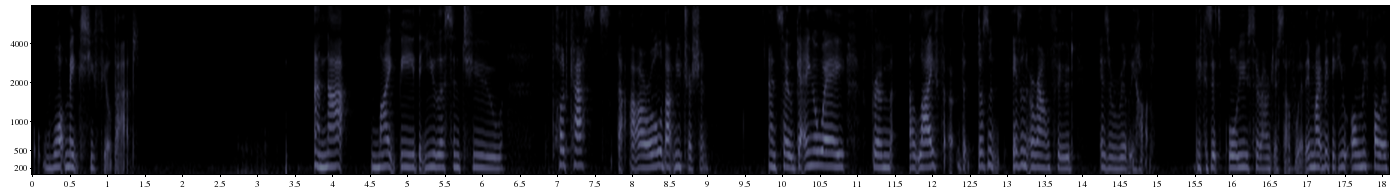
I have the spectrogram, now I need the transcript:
what makes you feel bad. And that might be that you listen to podcasts that are all about nutrition. And so getting away from a life that doesn't isn't around food is really hard because it's all you surround yourself with. It might be that you only follow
